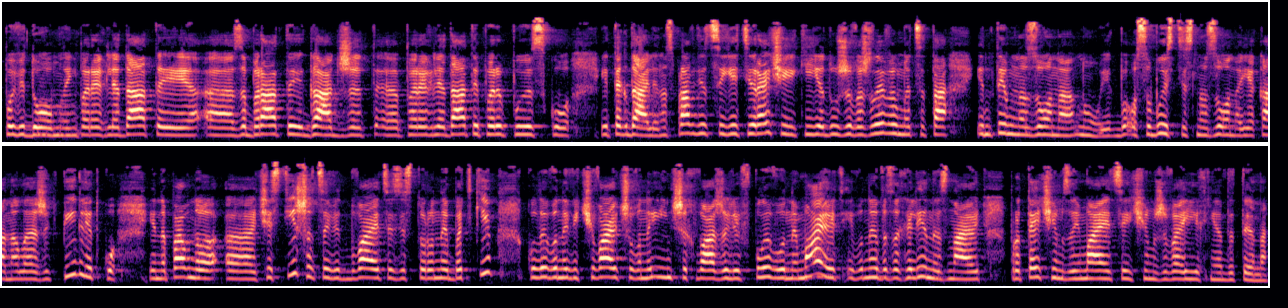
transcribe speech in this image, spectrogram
повідомлень, переглядати, е, забирати гаджет, е, переглядати переписку і так далі. Насправді це є ті речі, які є дуже важливими. Це та інтимна зона, ну якби особистісна зона, яка належить підлітку. І напевно е, частіше це відбувається зі сторони батьків, коли вони відчувають, що вони інших важелів впливу не мають, і вони взагалі не знають про те, чим займається і чим живе їхня дитина.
